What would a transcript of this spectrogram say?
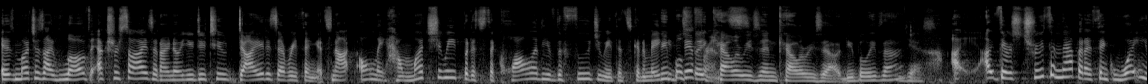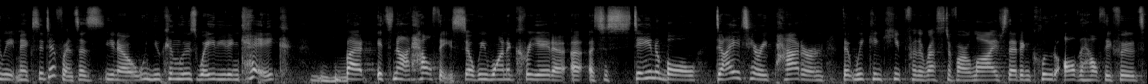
as much as I love exercise, and I know you do too, diet is everything. It's not only how much you eat, but it's the quality of the food you eat that's going to make People a difference. People say calories in, calories out. Do you believe that? Yes. I, I, there's truth in that, but I think what you eat makes a difference. As you know, you can lose weight eating cake, mm -hmm. but it's not healthy. So we want to create a, a, a sustainable dietary pattern that we can keep for the rest of our lives that include all the healthy foods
